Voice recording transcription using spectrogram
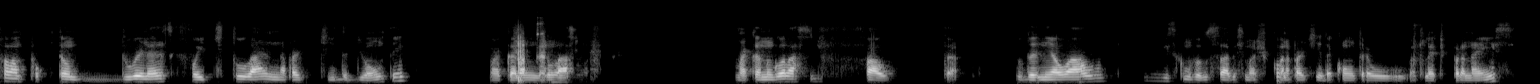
falar um pouco então do Hernandes, que foi titular na partida de ontem, marcando um golaço. Marcando um golaço de falta. O Daniel Alves, como todos sabem, se machucou na partida contra o Atlético Paranaense.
